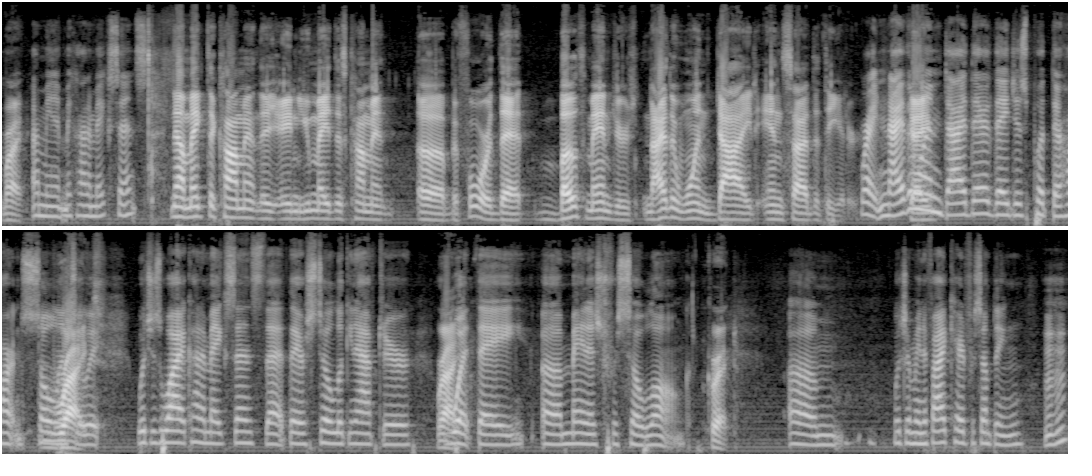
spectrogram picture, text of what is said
Right. I mean, it kind of makes sense. Now, make the comment, that, and you made this comment uh, before, that both managers, neither one died inside the theater. Right. Neither Okay. one died there. They just put their heart and soul Right. into it, which is why it kind of makes sense that they're still looking after Right. what they uh, managed for so long. Correct. Which I mean, if I cared for something Mhm.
